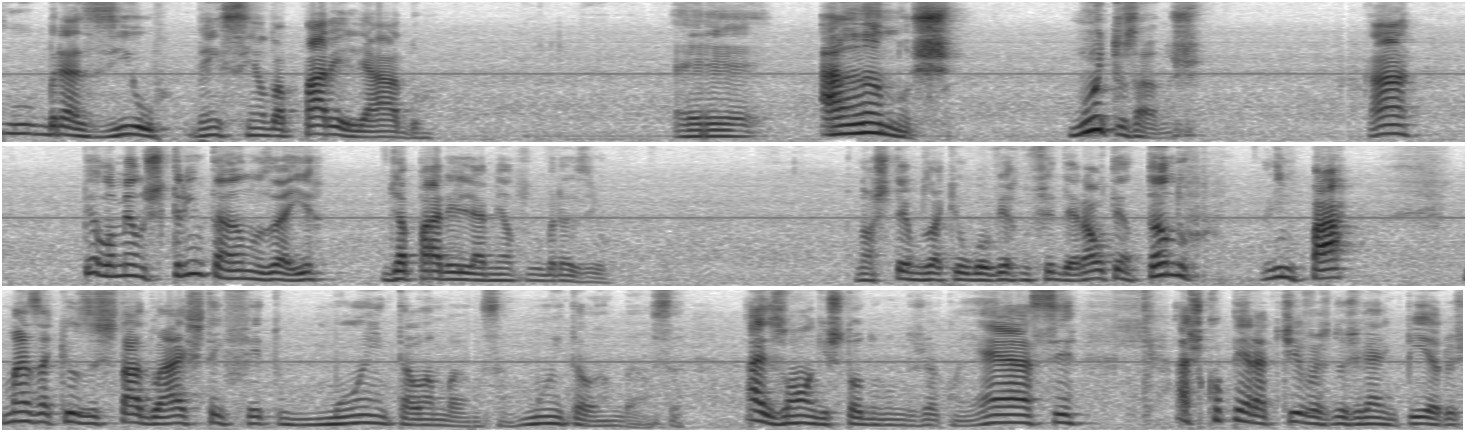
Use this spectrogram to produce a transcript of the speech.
O Brasil vem sendo aparelhado é, há anos muitos anos. Tá? Pelo menos 30 anos aí de aparelhamento no Brasil. Nós temos aqui o governo federal tentando limpar, mas aqui os estaduais têm feito muita lambança, muita lambança. As ONGs todo mundo já conhece, as cooperativas dos garimpeiros,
